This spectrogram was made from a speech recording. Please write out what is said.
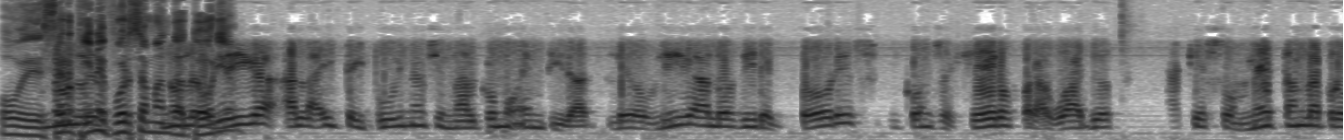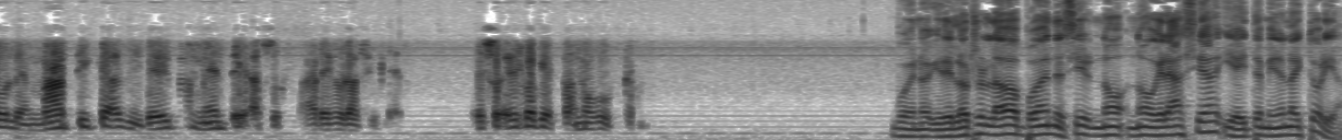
obedecer? ¿Tiene fuerza mandatoria? No le obliga a la Itaipú Nacional como entidad, le obliga a los directores y consejeros paraguayos a que sometan la problemática directamente a sus pares brasileños. Eso es lo que estamos buscando. Bueno, y del otro lado pueden decir no, no, gracias, y ahí termina la historia.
